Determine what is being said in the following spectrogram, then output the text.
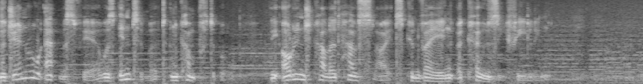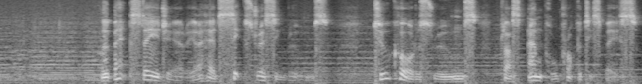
The general atmosphere was intimate and comfortable, the orange-coloured house lights conveying a cosy feeling. The backstage area had six dressing rooms, two chorus rooms plus ample property space.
